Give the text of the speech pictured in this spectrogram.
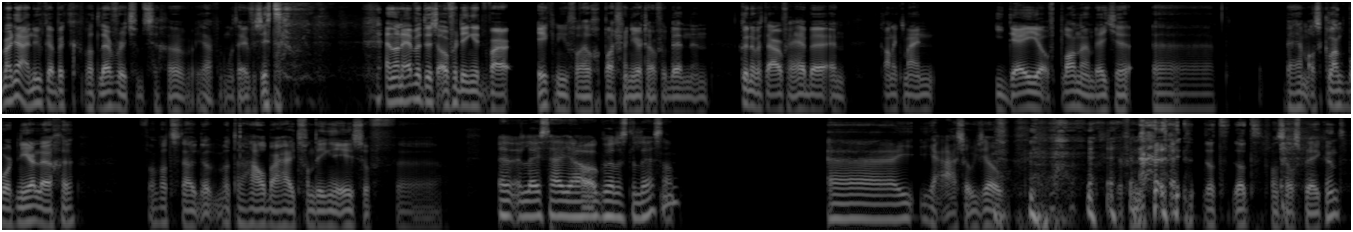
maar ja, nu heb ik wat leverage om te zeggen, ja, we moeten even zitten. En dan hebben we het dus over dingen waar ik in ieder geval heel gepassioneerd over ben. En kunnen we het daarover hebben? En kan ik mijn ideeën of plannen een beetje eh, bij hem als klankbord neerleggen? Van wat, nou, wat de haalbaarheid van dingen is. Of, eh, En, leest hij jou ook wel eens de les dan? eh, ja, sowieso. Dat, dat vanzelfsprekend.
